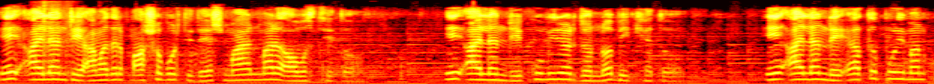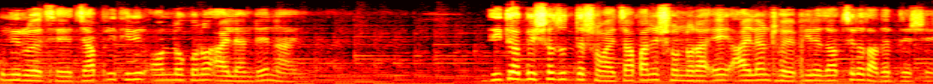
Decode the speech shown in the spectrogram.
এই আইল্যান্ডটি আমাদের পার্শ্ববর্তী দেশ মায়ানমারে অবস্থিত। এই আইল্যান্ডটি কুমিরের জন্য বিখ্যাত। এই আইল্যান্ডে এত পরিমাণ কুমির রয়েছে যা পৃথিবীর অন্য কোনো আইল্যান্ডে নাই। দ্বিতীয় বিশ্বযুদ্ধের সময় জাপানি সৈন্যরা এই আইল্যান্ড হয়ে ফিরে যাচ্ছিল তাদের দেশে।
